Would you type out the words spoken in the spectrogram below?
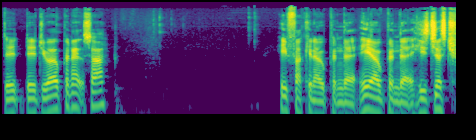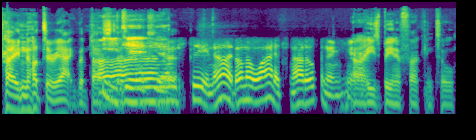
Did Did you open it, sir? He fucking opened it. He opened it. He's just trying not to react. The bastard. Uh, Let's see. No, I don't know why it's not opening here. Oh, he's being a fucking tool.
